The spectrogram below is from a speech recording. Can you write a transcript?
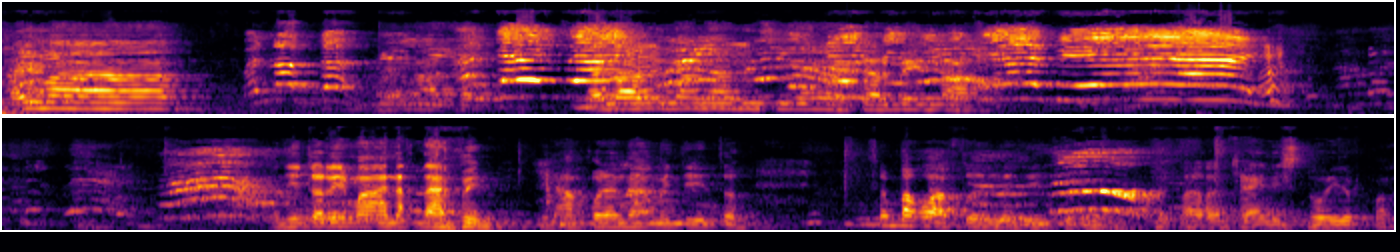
Hi ma! Hi ma! Dalawin lang namin si ano, Charmaine ma. Nandito rin yung mga anak namin. Inampo na namin dito. Saan ba kwarto nila dito? Parang Chinese New Year pa.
